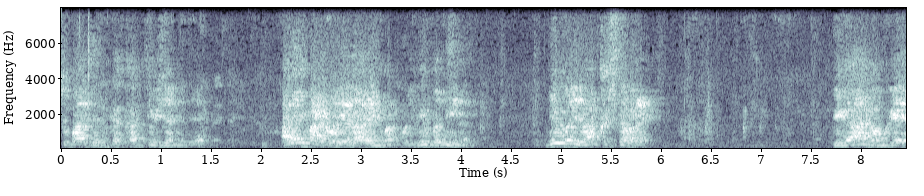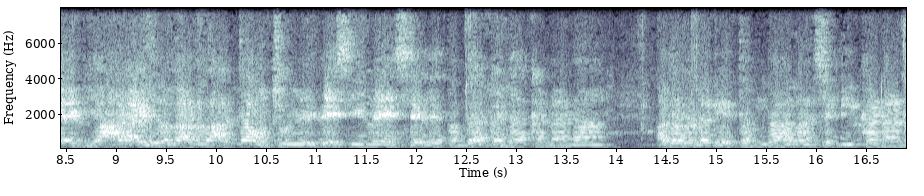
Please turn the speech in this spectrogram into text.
ಸುಮಾರು ಜನಕ್ಕೆ ಕನ್ಫ್ಯೂಷನ್ ಇದೆ. ಅರೇಂಜ್ ಮಾಡ್ಕೊಳ್ಳಿ, ಎಲ್ಲ ಅರೇಂಜ್ ಮಾಡ್ಕೊಳ್ಳಿ. ನೀವು ಬನ್ನಿ ನಾನು ನೀವು ಬನ್ನಿ, ರಾಮಕೃಷ್ಣ ಅವರೇ. ಈಗ ನಮ್ಗೆ ಈ ಹಾಡು ಆಡಿದಿರಲ್ಲ ಅದ್ರ ಅರ್ಥ ಒಂಚೂರು ಹೇಳಿ. ರೇಸಿಮೆ ಸೇಲೆ ತಂದ ಗಂಡ ಕಣಣ ಅದರೊಳಗೆ ತಂದ ಸೆಡಿ ಕಣನ.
